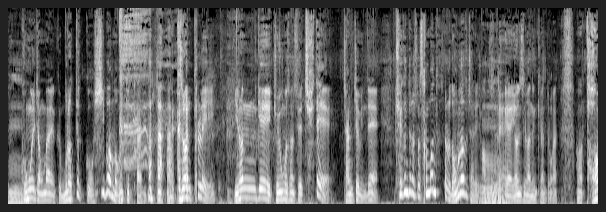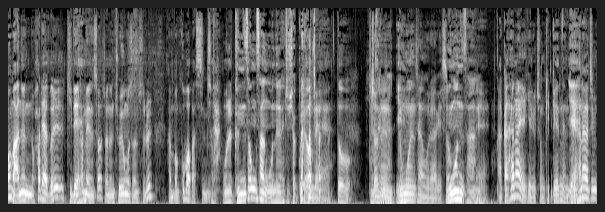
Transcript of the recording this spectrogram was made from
음. 공을 정말 그 물어 뜯고 씹어 먹을 듯한 어, 그런 플레이 이런 게 조용호 선수의 최대 장점인데 최근 들어서 3번 타자로 너무나도 잘해주고 어, 있어요. 네. 예, 연승하는 기간 동안 어, 더 많은 활약을 기대하면서 저는 조용호 선수를 한번 꼽아봤습니다. 자, 오늘 근성상 오늘 해주셨고요. 네. 또 저는 예. 응원상으로 하겠습니다. 응원상. 네. 아까 하나 얘기를 좀 깊게 했는데 예. 하나가 지금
